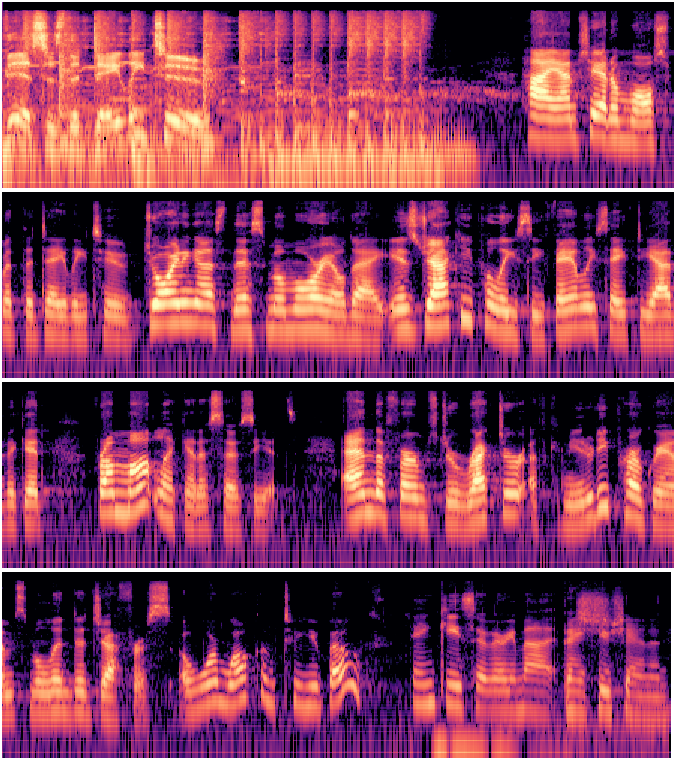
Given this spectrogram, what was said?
This is the Daily 2. Hi, I'm Shannon Walsh with the Daily 2. Joining us this Memorial Day is Jackie Polisi, family safety advocate from Montlick and Associates, and the firm's Director of Community Programs, Melinda Jeffress. A warm welcome to you both. Thank you so very much. Thank you, Shannon.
